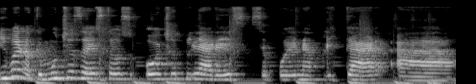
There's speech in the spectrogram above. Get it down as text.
Y bueno, que muchos de estos ocho pilares se pueden aplicar a,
